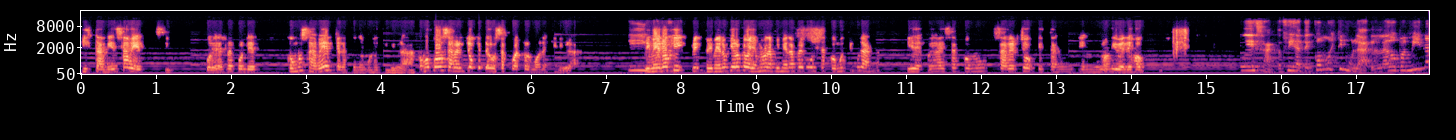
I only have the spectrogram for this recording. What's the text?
Y también saber, si puedes responder, ¿cómo saber que las tenemos equilibradas? ¿Cómo puedo saber yo que tengo esas cuatro hormonas equilibradas? Primero, primero quiero que vayamos a la primera pregunta, cómo estimularla, y después a esa, cómo saber yo que están en unos niveles óptimos. Exacto, fíjate, cómo estimularla. La dopamina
